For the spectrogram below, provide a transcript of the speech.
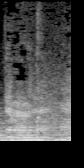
down in me.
